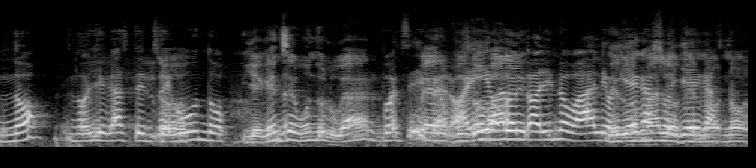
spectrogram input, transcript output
No, no llegaste en No, segundo. Llegué en segundo lugar. Pues sí, pero ahí- no vale. ahí no vale, o llegas o llegas. No,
